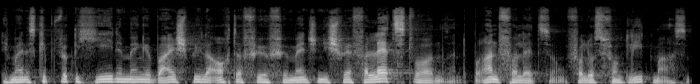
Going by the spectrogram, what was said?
ich meine, es gibt wirklich jede Menge Beispiele auch dafür für Menschen, die schwer verletzt worden sind. Brandverletzung, Verlust von Gliedmaßen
